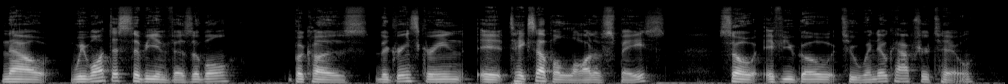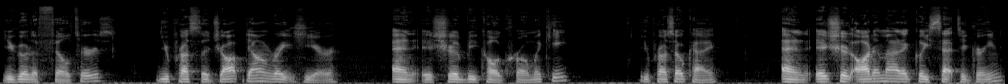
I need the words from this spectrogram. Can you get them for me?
Now, we want this to be invisible because the green screen, it takes up a lot of space. So if you go to window capture 2, you go to filters, you press the drop down right here, and it should be called chroma key. You press OK, and it should automatically set to green,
